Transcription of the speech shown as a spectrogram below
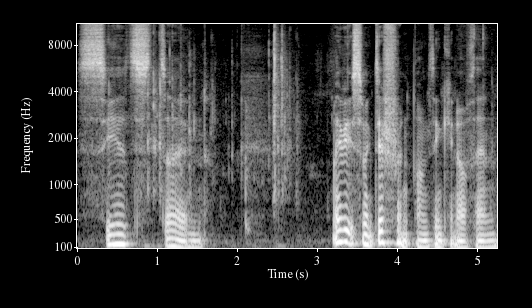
Seared stone. Maybe it's something different. I'm thinking of then.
